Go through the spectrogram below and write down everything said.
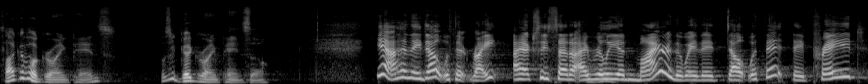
Talk about growing pains. Those are good growing pains, though. Yeah, and they dealt with it right. I actually said I really Mm-hmm. admire the way they dealt with it. They prayed,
